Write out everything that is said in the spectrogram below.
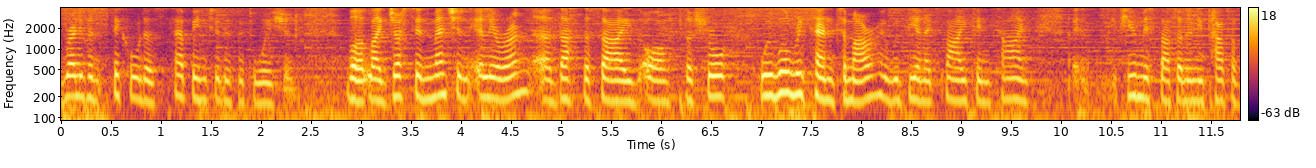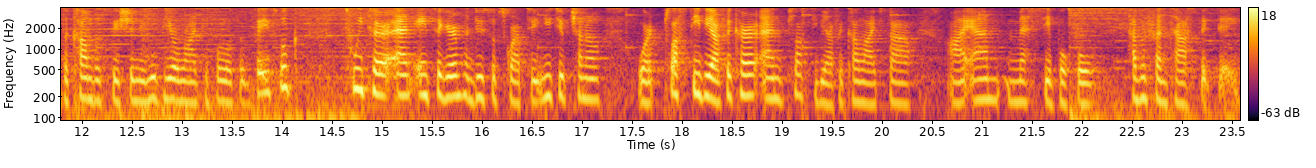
relevant stakeholders step into the situation. But like Justin mentioned earlier on, uh, that's the size of the show. We will return tomorrow. It would be an exciting time. Uh, If you missed out on any part of the conversation, it would be all right to follow us on Facebook, Twitter, and Instagram. And do subscribe to YouTube channel. We're at Plus TV Africa and Plus TV Africa Lifestyle. I am Mercy Ebokpo. Have a fantastic day.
